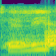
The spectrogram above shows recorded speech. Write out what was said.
Celine.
